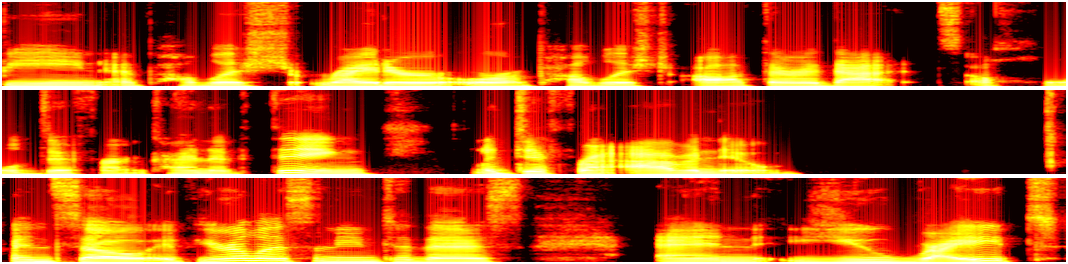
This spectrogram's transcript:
being a published writer or a published author. That's a whole different kind of thing, a different avenue. And so if you're listening to this and you write,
